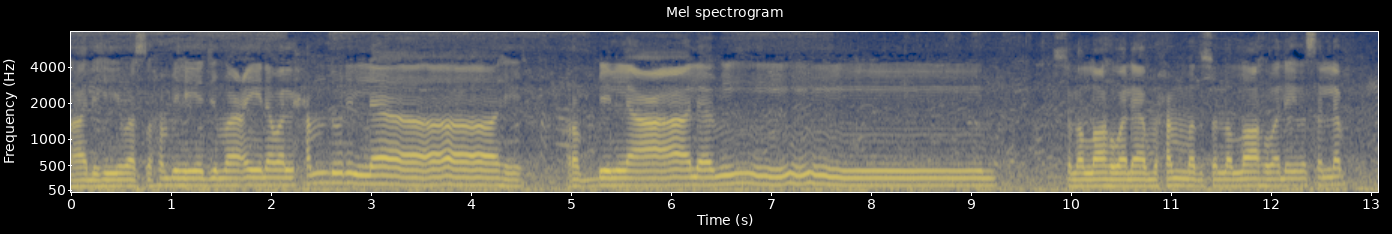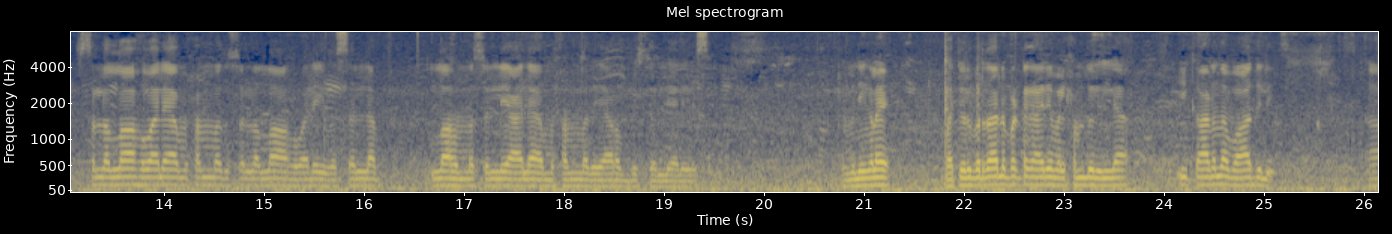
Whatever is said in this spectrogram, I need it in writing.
آله وصحبه أجمعين والحمد لله رب العالمين صلى الله على محمد صلى الله عليه وسلم صلى الله على محمد صلى الله عليه وسلم اللهم صل على محمد يا رب صل عليه وسلم മറ്റൊരു പ്രധാനപ്പെട്ട കാര്യം അലഹമില്ല ഈ കാണുന്ന വാതിൽ ആ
